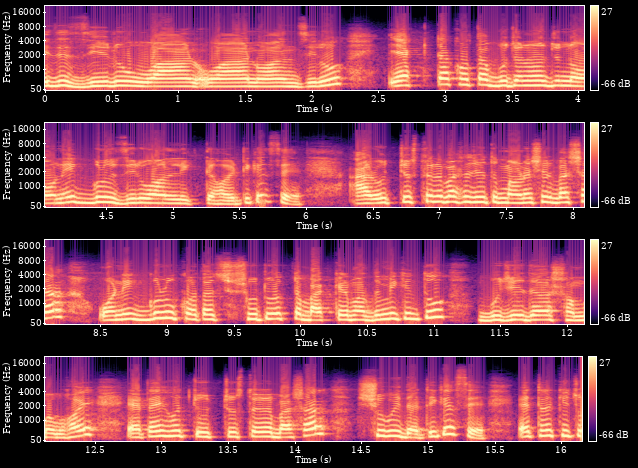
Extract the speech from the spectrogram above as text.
এই যে zero, one one one, zero, একটা কথা বোঝানোর জন্য অনেকগুলো জিরো, ওয়ান লিখতে হয়, ঠিক আছে? আর উচ্চ স্তরের ভাষা যেহেতু মানুষের ভাষা, অনেকগুলো কথা ছোট একটা বাক্যের মাধ্যমে কিন্তু বুঝিয়ে দেওয়া সম্ভব হয়। এটাই হচ্ছে উচ্চ স্তরের ভাষার সুবিধা, ঠিক আছে? এটার কিছু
